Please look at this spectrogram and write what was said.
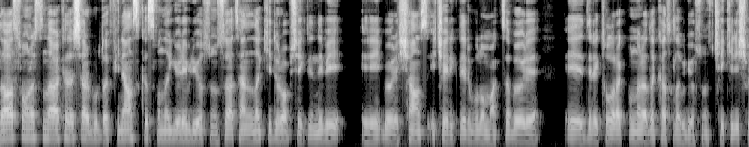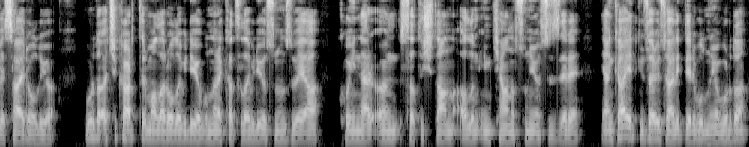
Daha sonrasında arkadaşlar burada finans kısmını görebiliyorsunuz. Zaten Lucky Drop şeklinde bir e, böyle şans içerikleri bulunmakta. Böyle e, direkt olarak bunlara da katılabiliyorsunuz. Çekiliş vesaire oluyor. Burada açık arttırmalar olabiliyor. Bunlara katılabiliyorsunuz veya coinler ön satıştan alım imkanı sunuyor sizlere. Yani gayet güzel özellikleri bulunuyor. Burada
